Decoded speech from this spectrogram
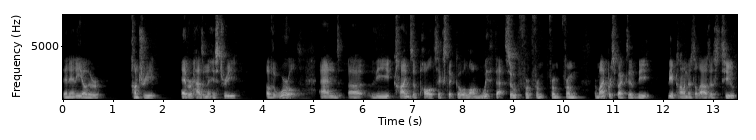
than any other country ever has in the history of the world. and uh, the kinds of politics that go along with that. So, for, from from from from my perspective, the the Economist allows us to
